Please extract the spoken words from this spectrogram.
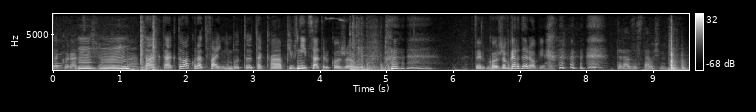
dekoracje Mhm. świąteczne. Tak, tak, to akurat fajnie, bo to taka piwnica, tylko że. tylko, że w garderobie. Teraz zostałyśmy zamknięte.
